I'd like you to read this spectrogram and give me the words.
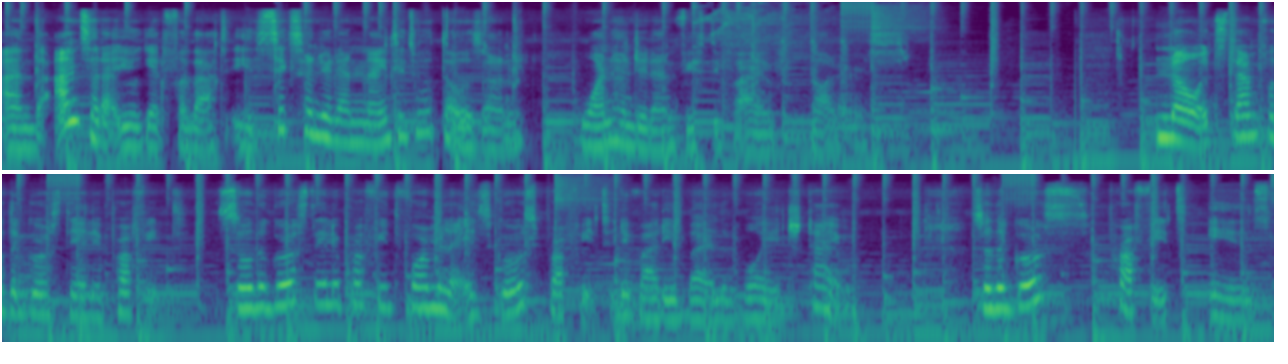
And the answer that you get for that is $692,155. Now it's time for the gross daily profit. So the gross daily profit formula is gross profit divided by the voyage time. So the gross profit is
